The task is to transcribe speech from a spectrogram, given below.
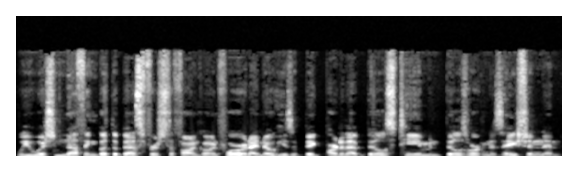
we wish nothing but the best for Stefon going forward. I know he's a big part of that Bills team and Bills organization, and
